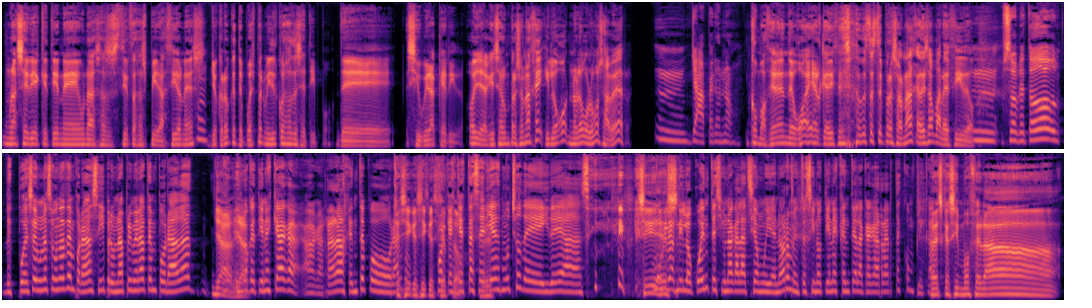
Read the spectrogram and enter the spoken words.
una serie que tiene unas as- ciertas aspiraciones, Mm. yo creo que te puedes permitir cosas de ese tipo, de si hubiera querido. Oye, aquí sale un personaje y luego no lo volvemos a ver. Mm, ya, pero no. Como hacían en The Wire, que dices, ¿dónde está este personaje? Ha desaparecido. Mm, sobre todo después en una segunda temporada sí, pero una primera temporada Ya, es, lo que tienes que aga- agarrar a la gente por Que algo. sí, que sí, que es Porque cierto. es que esta serie Eh. es mucho de ideas Sí, muy es- grandilocuentes y una galaxia muy enorme. Entonces, si no tienes gente a la que agarrarte, es complicado. Es que Asimov era...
